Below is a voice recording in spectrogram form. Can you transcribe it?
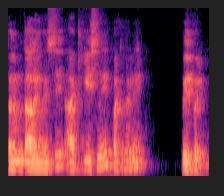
తలుపు తాళం వేసి ఆ కీస్ని పట్టుకొని వెళ్ళిపోయాడు.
